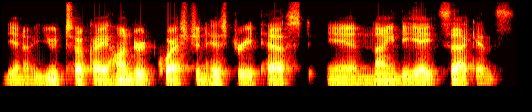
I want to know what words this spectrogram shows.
you know you took a 100 question history test in 98 seconds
